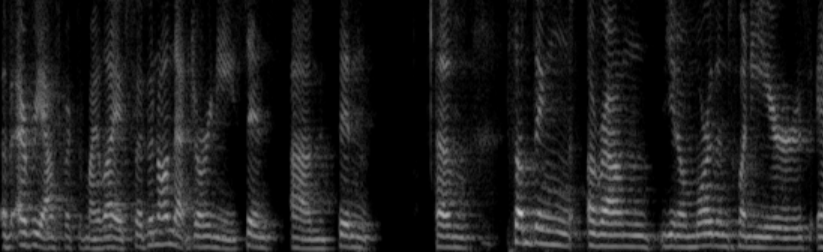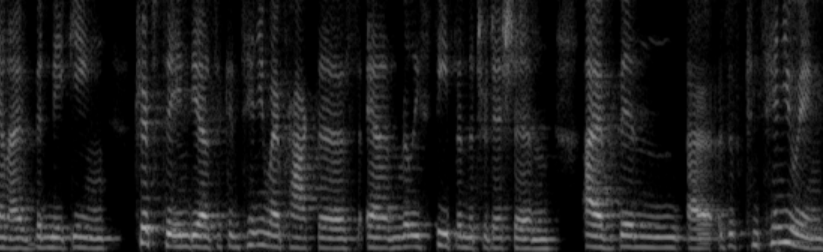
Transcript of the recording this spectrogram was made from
of every aspect of my life. So i've been on that journey since um, it's been um, something around you know more than 20 years and i've been making trips to india to continue my practice and really steep in the tradition. I've been uh, just continuing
